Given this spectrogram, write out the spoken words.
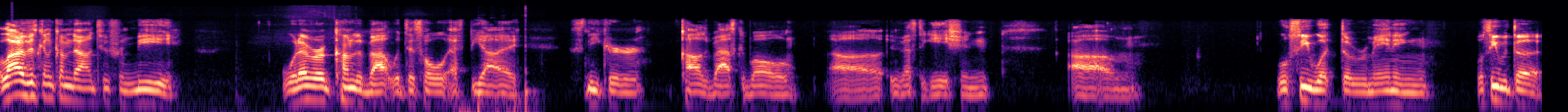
a lot of it's to come down to for me whatever comes about with this whole FBI sneaker college basketball uh, investigation. Um, we'll see what the remaining. We'll see what the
